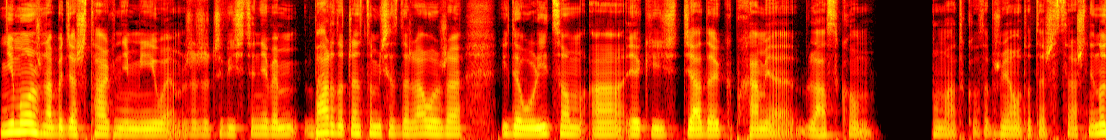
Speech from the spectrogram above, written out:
nie można być aż tak niemiłym, że rzeczywiście, nie wiem, bardzo często mi się zdarzało, że idę ulicą, a jakiś dziadek pcha mnie laską. O matko, zabrzmiało to też strasznie. No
